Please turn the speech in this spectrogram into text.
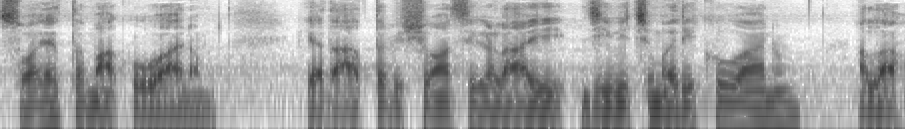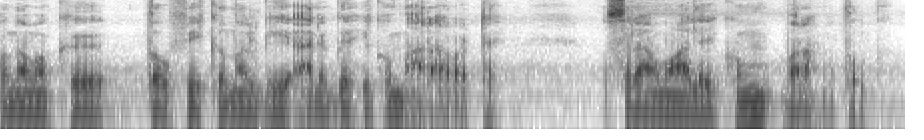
സ്വായത്തമാക്കുവാനും യഥാർത്ഥ വിശ്വാസികളായി ജീവിച്ചു മരിക്കുവാനും അള്ളാഹു നമുക്ക് തൗഫീക്ക് നൽകി അനുഗ്രഹിക്കുമാറാവട്ടെ. അസ്സാം വലൈക്കും വറഹമത്തുള്ള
